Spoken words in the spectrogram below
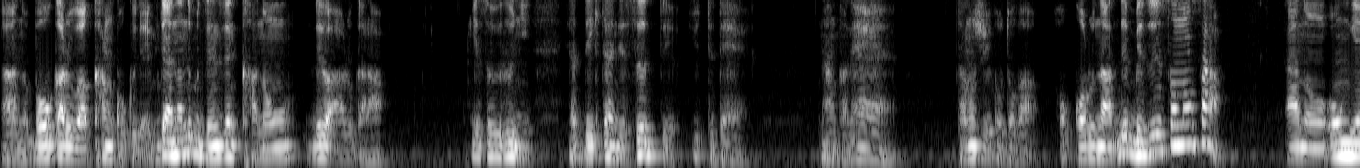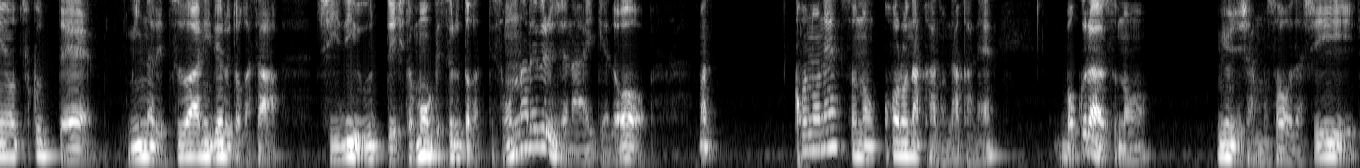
あの、ボーカルは韓国で、みたいなんでも全然可能ではあるから、いや、そういう風にやっていきたいんですって言ってて、なんかね、楽しいことが起こるな。で、別にそのさ、あの、音源を作って、みんなでツアーに出るとかさ、CD 売って人儲けするとかってそんなレベルじゃないけど、まこのね、そのコロナ禍の中ね、僕らそのミュージシャンもそうだし、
